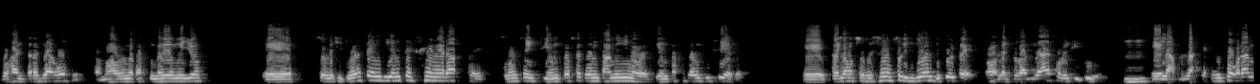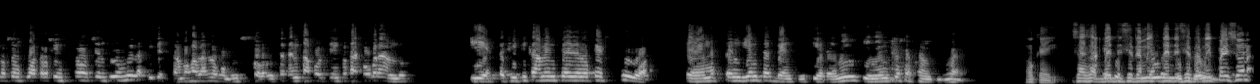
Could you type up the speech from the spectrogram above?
dos al 3 de agosto, estamos hablando de casi medio millón, eh, solicitudes pendientes generales son 670.977. Eh, perdón, son solicitudes, disculpe, la totalidad de solicitudes. Eh, las, que están cobrando son 481.000, así que estamos hablando con un, sobre un 70% está cobrando. Y específicamente de lo que es Cuba, tenemos pendientes 27.569. Ok, o sea, 27.000 27, personas,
